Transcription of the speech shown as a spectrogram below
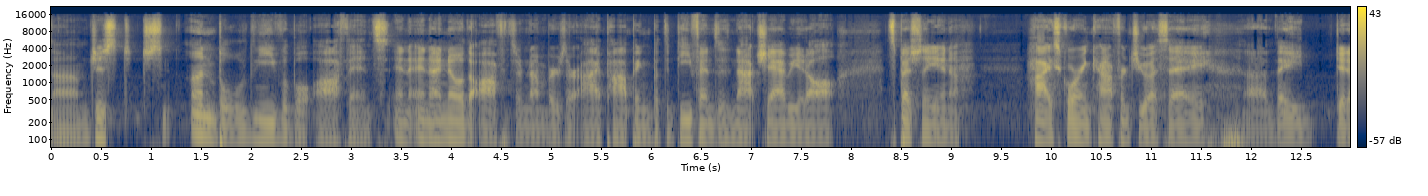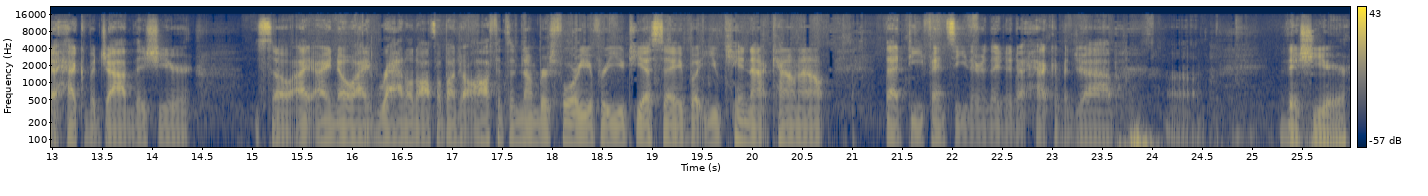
Um, just just an unbelievable offense, and and I know the offensive numbers are eye popping, but the defense is not shabby at all, especially in a high scoring conference USA. Uh, they did a heck of a job this year. So I, I know I rattled off a bunch of offensive numbers for you for UTSA, but you cannot count out that defense either. They did a heck of a job um, this year.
